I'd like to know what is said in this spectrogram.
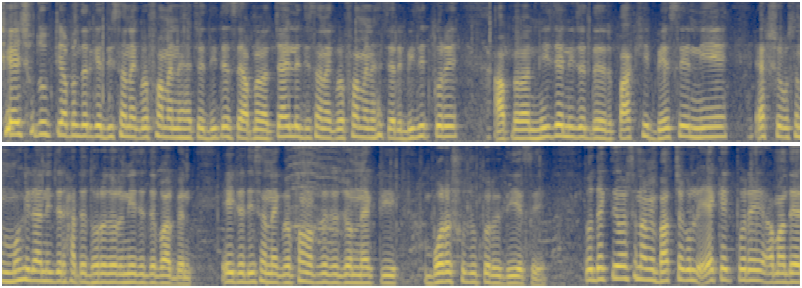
সেই সুযোগটি আপনাদেরকে Zisan agro farm and hatchery দিতেছে। আপনারা চাইলে Zisan agro farm and hatchery visit করে আপনারা নিজে নিজেদের পাখি বেছে নিয়ে একশো পার্সেন্ট মহিলা নিজের হাতে ধরে ধরে নিয়ে যেতে পারবেন। এইটা দিসান এগ্রো ফার্ম আপনাদের জন্য একটি বড় সুযোগ করে দিয়েছে। তো দেখতে পাচ্ছেন আমি বাচ্চাগুলো এক এক করে আমাদের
